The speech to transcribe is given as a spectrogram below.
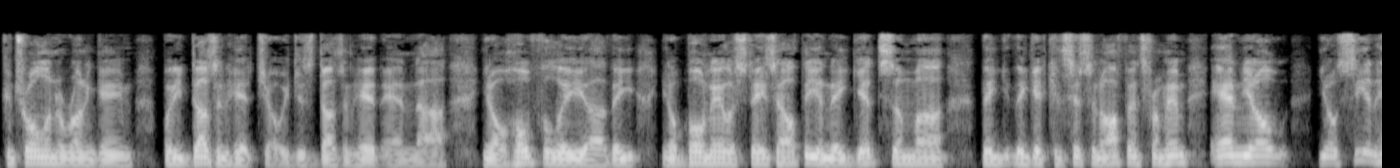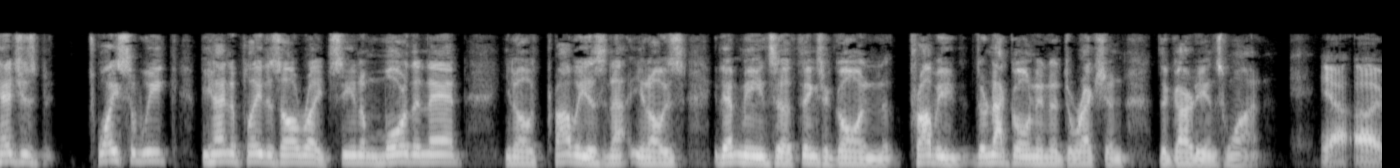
controlling the running game, but he doesn't hit. Joe, he just doesn't hit. And uh, you know, hopefully uh, they, you know, Bo Naylor stays healthy and they get some. Uh, they they get consistent offense from him, and you know you know, seeing Hedges twice a week behind the plate is all right. Seeing him more than that, you know, probably is not, you know, is that means uh, things are going probably they're not going in the direction the Guardians want. Yeah, uh,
